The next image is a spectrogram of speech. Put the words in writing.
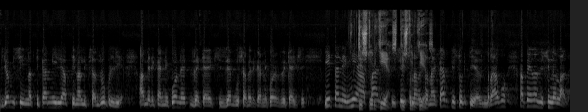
2,5 ναυτικά μίλια από την Αλεξανδρούπολη Αμερικανικών F-16, ζεύγους Αμερικανικών F-16, ήταν μια της απάντηση Τουρκίας, της Τουρκίας. στον της Τουρκίας. Μπράβο, απέναντι στην Ελλάδα.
